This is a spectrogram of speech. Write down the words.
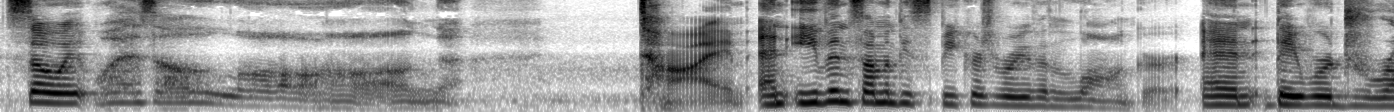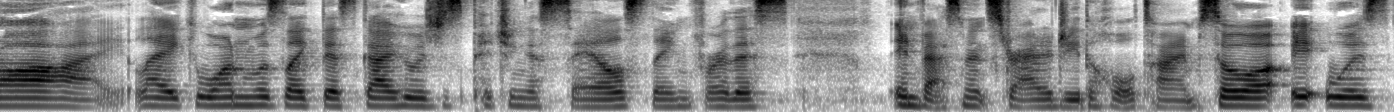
So it was a long time. And even some of these speakers were even longer and they were dry. Like one was like this guy who was just pitching a sales thing for this investment strategy the whole time. So uh, it was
